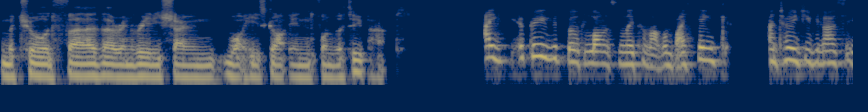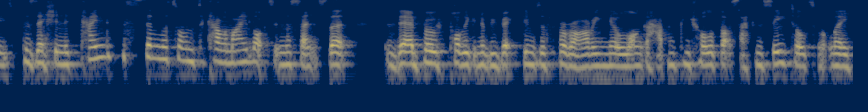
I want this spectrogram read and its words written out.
matured further and really shown what he's got in Formula Two, perhaps. I agree with both Lawrence and Luke on that one, but I think Antonio Giovinazzi's position is kind of similar to, to Callum Ilott's in the sense that they're both probably going to be victims of Ferrari no longer having control of that second seat ultimately.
